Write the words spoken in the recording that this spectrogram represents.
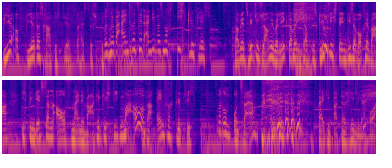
Bier auf Bier, das rate ich dir. So heißt das Was Sprichwort. mir bei allen interessiert, Andi, was macht dich glücklich? Da habe ich jetzt wirklich lange überlegt, aber ich glaube, das Glücklichste in dieser Woche war, ich bin gestern auf meine Waage gestiegen Wow. und war einfach glücklich. Warum? Und zwar, weil die Batterie leer war.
